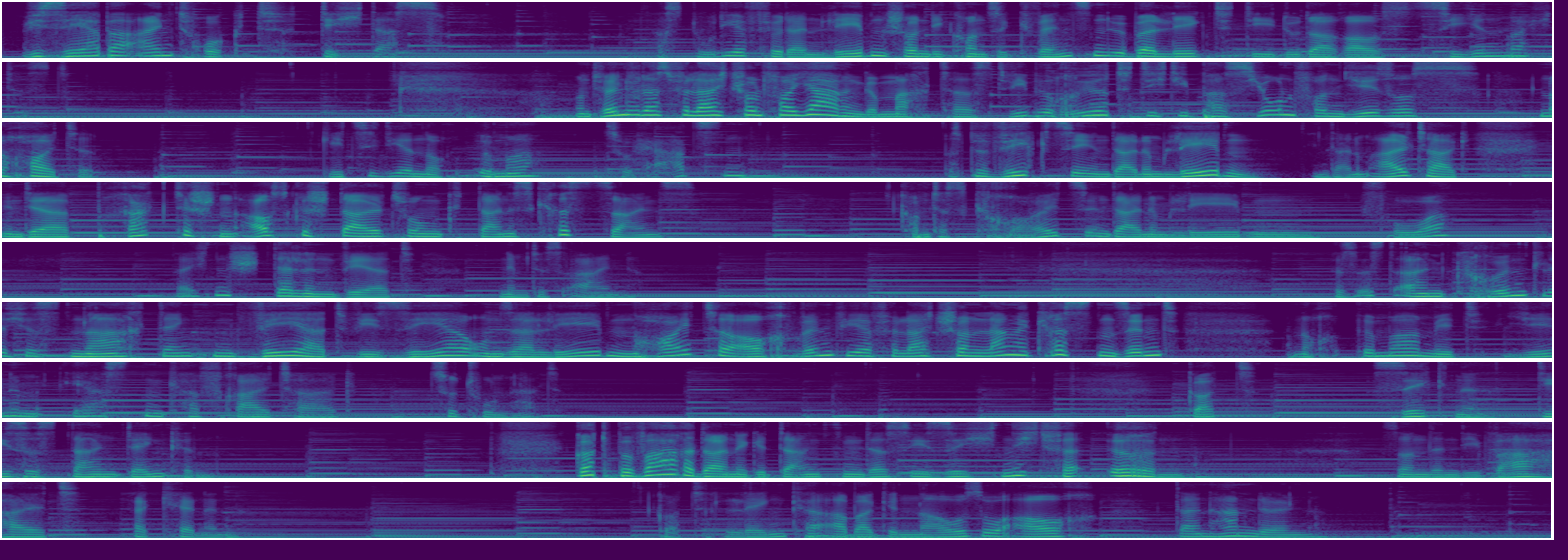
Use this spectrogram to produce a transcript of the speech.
Wie sehr beeindruckt dich das? Hast du dir für dein Leben schon die Konsequenzen überlegt, die du daraus ziehen möchtest? Und wenn du das vielleicht schon vor Jahren gemacht hast, wie berührt dich die Passion von Jesus noch heute? Geht sie dir noch immer zu Herzen? Was bewegt sie in deinem Leben, in deinem Alltag, in der praktischen Ausgestaltung deines Christseins? Kommt das Kreuz in deinem Leben vor? Welchen Stellenwert nimmt es ein? Es ist ein gründliches Nachdenken wert, wie sehr unser Leben heute, auch wenn wir vielleicht schon lange Christen sind, noch immer mit jenem ersten Karfreitag zu tun hat. Gott segne dieses dein Denken. Gott bewahre deine Gedanken, dass sie sich nicht verirren, sondern die Wahrheit erkennen. Gott lenke aber genauso auch dein Handeln.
